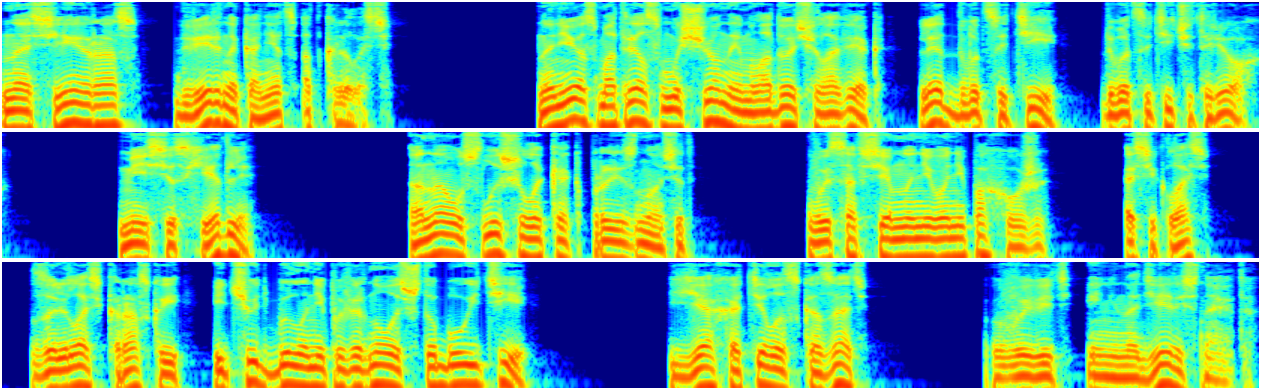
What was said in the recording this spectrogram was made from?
На сей раз дверь, наконец, открылась. На нее смотрел смущенный молодой человек, лет двадцати, двадцати четырех. «Миссис Хедли?» Она услышала, как произносит. «Вы совсем на него не похожи». Осеклась, залилась краской и чуть было не повернулась, чтобы уйти. Я хотела сказать, «Вы ведь и не надеялись на это?»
